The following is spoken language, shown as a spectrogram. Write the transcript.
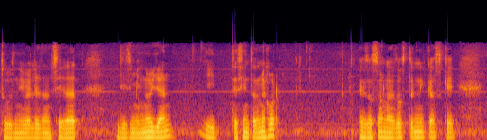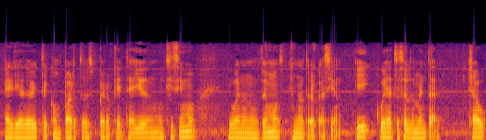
tus niveles de ansiedad disminuyan y te sientas mejor. Esas son las dos técnicas que el día de hoy te comparto. Espero que te ayuden muchísimo. Y bueno, nos vemos en otra ocasión. Y cuida tu salud mental. Chao.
